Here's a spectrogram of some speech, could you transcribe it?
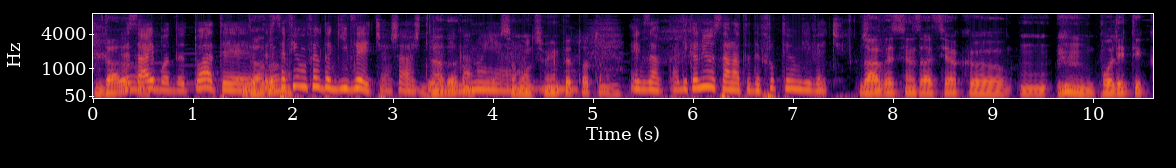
Da, da, Trebuie să da. aibă de toate. Da, trebuie da, să da. fie un fel de ghiveci, așa, știi? Da, da, adică da. nu e... Să mulțumim pe toată lumea. Exact. Adică nu e o salată de fructe, e un ghiveci. Da, aveți senzația că m, politic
